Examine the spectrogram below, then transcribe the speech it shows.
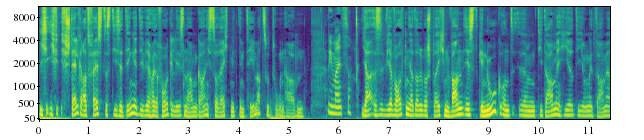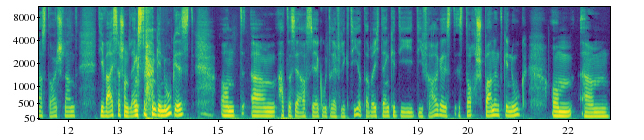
Ich, ich stelle gerade fest, dass diese Dinge, die wir heute vorgelesen haben, gar nicht so recht mit dem Thema zu tun haben. Wie meinst du? Ja, also wir wollten ja darüber sprechen, wann ist genug und ähm, die Dame hier, die junge Dame aus Deutschland, die weiß ja schon längst, wann genug ist und ähm, hat das ja auch sehr gut reflektiert. Aber ich denke, die, die Frage ist, ist doch spannend genug, um ähm,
